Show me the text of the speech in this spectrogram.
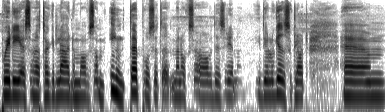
på idéer som vi har tagit lärdom av som inte är positiv men också av dess rena ideologi såklart. Um,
